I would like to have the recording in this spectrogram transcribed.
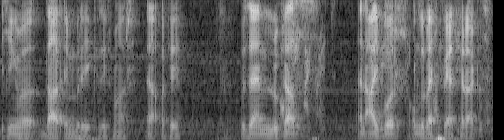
gingen we daar inbreken zeg maar. Ja, oké. We zijn Lucas en Ivor onderweg kwijtgeraakt.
